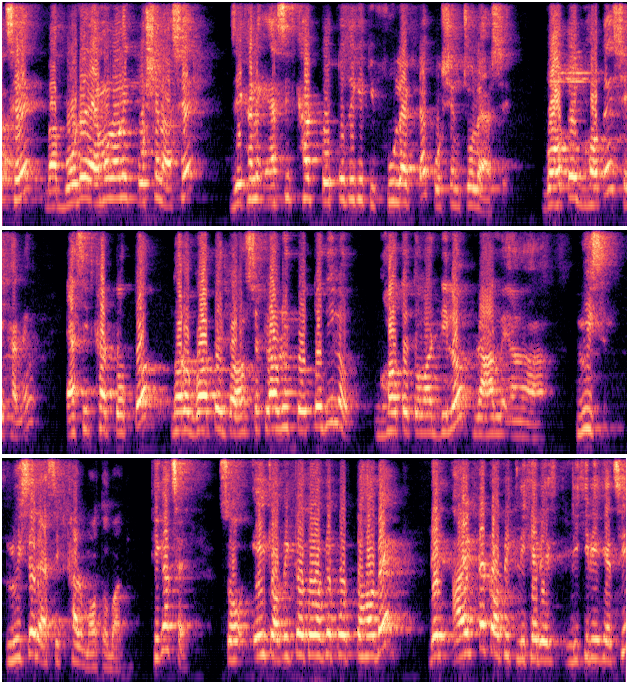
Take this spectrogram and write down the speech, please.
আছে বা বোর্ডে এমন অনেক কোশ্চেন আসে যেখানে অ্যাসিড ক্ষার তত্ত্ব থেকে কি ফুল একটা কোশ্চেন চলে আসে। গতে ঘতে সেখানে অ্যাসিড ক্ষার তত্ত্ব, ধরো গতে ব্রনস্টেড লাউরির তত্ত্ব দিল, ঘতে তোমার দিল রাম লুইস, লুইসের অ্যাসিড ক্ষার মতবাদ, ঠিক আছে? সো এই টপিকটা তোমাকে পড়তে হবে। দেন আরেকটা টপিক লিখে লিখে রেখেছি,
